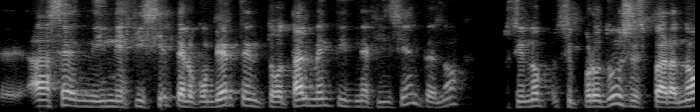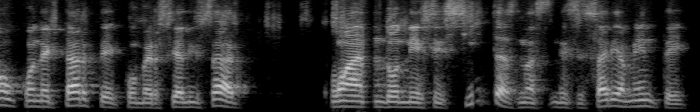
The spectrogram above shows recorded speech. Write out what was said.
eh, hacen ineficiente, te lo convierten totalmente ineficiente, ¿no? Si, no, si produces para no conectarte, comercializar, cuando necesitas necesariamente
